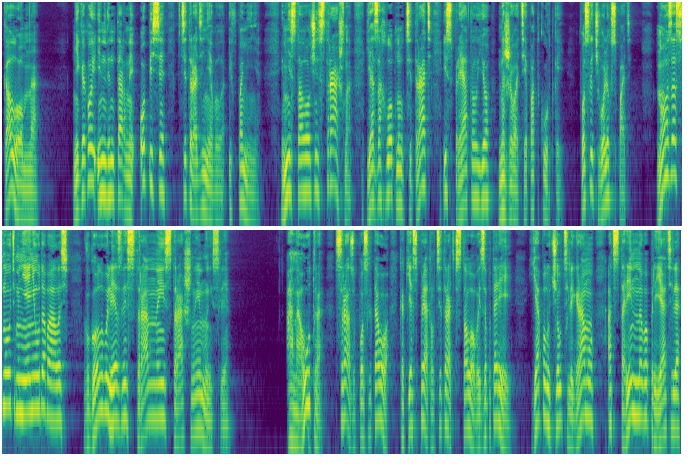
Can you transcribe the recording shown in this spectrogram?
Коломна». Никакой инвентарной описи в тетради не было и в помине и мне стало очень страшно. Я захлопнул тетрадь и спрятал ее на животе под курткой, после чего лег спать. Но заснуть мне не удавалось. В голову лезли странные и страшные мысли. А на утро, сразу после того, как я спрятал тетрадь в столовой за батареей, я получил телеграмму от старинного приятеля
